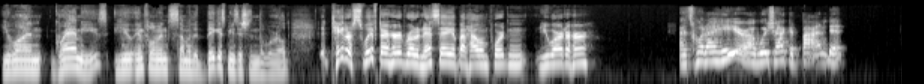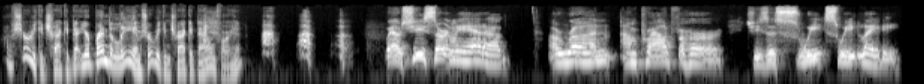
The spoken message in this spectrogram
You won Grammys. You influenced some of the biggest musicians in the world. Uh, Taylor Swift, I heard, wrote an essay about how important you are to her. That's what I hear. I wish I could find it. I'm sure we could track it down. You're Brenda Lee. I'm sure we can track it down for you. Well, she certainly had a a run. I'm proud for her. She's a sweet, sweet lady.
